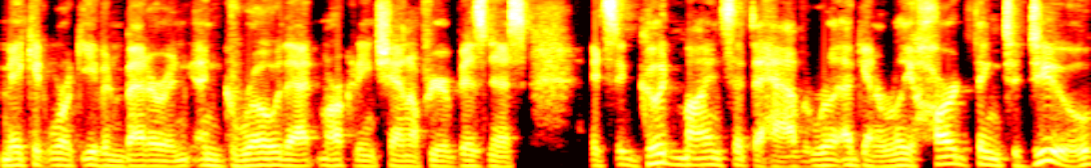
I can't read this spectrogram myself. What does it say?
make it work even better and, and grow that marketing channel for your business. It's a good mindset to have. Really, again, a really hard thing to do,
